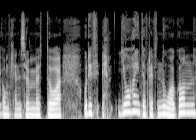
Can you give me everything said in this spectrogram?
Mm. omklädningsrummet. Och, och det, jag har inte upplevt någon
